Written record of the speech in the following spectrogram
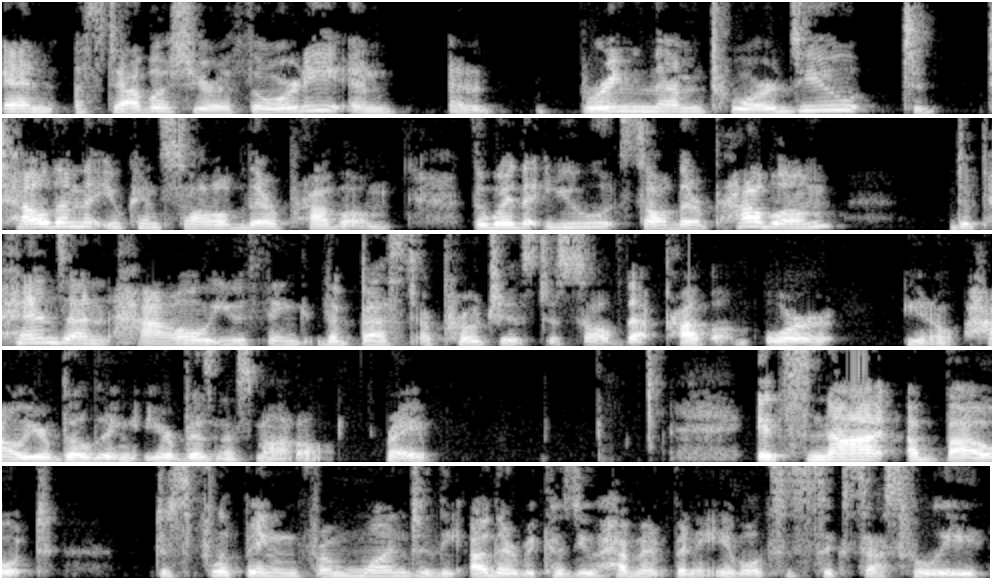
and establish your authority and and bring them towards you to tell them that you can solve their problem. The way that you solve their problem depends on how you think the best approach is to solve that problem or you know how you're building your business model right it's not about just flipping from one to the other because you haven't been able to successfully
